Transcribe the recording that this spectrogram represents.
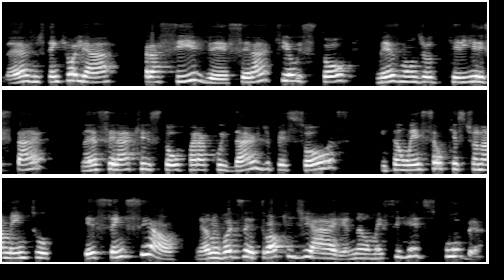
né? A gente tem que olhar para si e ver, será que eu estou mesmo onde eu queria estar? Né? Será que eu estou para cuidar de pessoas? Então, esse é o questionamento essencial. Né? Eu não vou dizer troque de área, não, mas se redescubra.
